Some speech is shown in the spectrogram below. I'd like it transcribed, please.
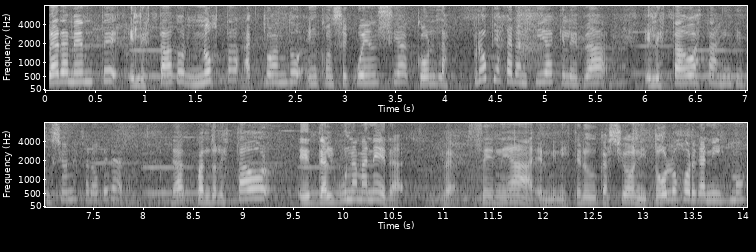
Claramente el Estado no está actuando en consecuencia con las propias garantías que les da el Estado a estas instituciones para operar. Cuando el Estado, eh, de alguna manera, la CNA, el Ministerio de Educación y todos los organismos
